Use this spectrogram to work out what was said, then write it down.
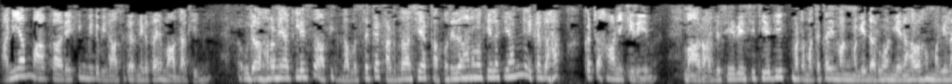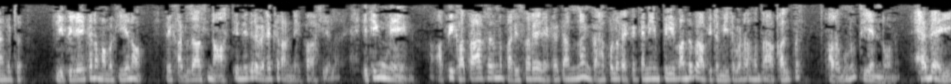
අනියම් ආකාරයකින් මේක විනාශ කරන එක තමයි මා දකින්නේ. උදාහරණයක් ලෙස අපි දවසක කඩදාසියක් අපරිදානවා කියලා කියන්නේ එක ගහකට හානි කිරීම. මා රාජ්‍ය සේවයේ සිටියේදීත් මට මතකයි මම මගේ දරුවන් ගෙනහවහම මගේ ළඟට ලිපි ලේඛන මම කියනවා මේ කඩදාසි නාස්තිය නේද වැඩ කරන්න එපා කියලා. ඉතින් මේ අපි කතා කරන පරිසරය රැක ගන්න ගහකොළ රැක ගැනීම පිළිබඳව අපිට මීට වඩා හොඳ ආකල්ප අරමුණු තියෙන්න ඕන. හැබැයි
